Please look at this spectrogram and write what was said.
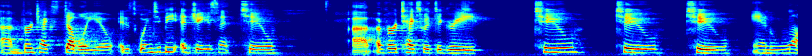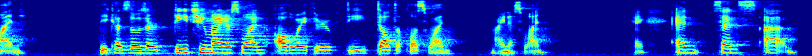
um, vertex W. It is going to be adjacent to uh, a vertex with degree 2, 2, 2, and 1 because those are d2 minus 1 all the way through d delta plus 1 minus 1. Okay, and since um,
